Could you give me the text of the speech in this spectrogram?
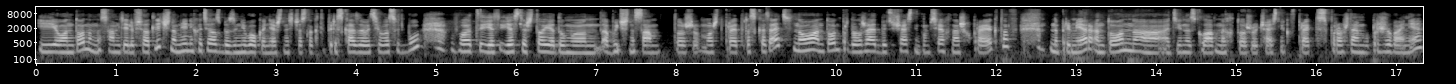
И у Антона на самом деле все отлично. Мне не хотелось бы за него, конечно, сейчас как-то пересказывать его судьбу. Вот, если, если что, я думаю, он обычно сам тоже может про это рассказать. Но Антон продолжает быть участником всех наших проектов. Например, Антон а, один из главных тоже участников проекта «Сопровождаемого проживания».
